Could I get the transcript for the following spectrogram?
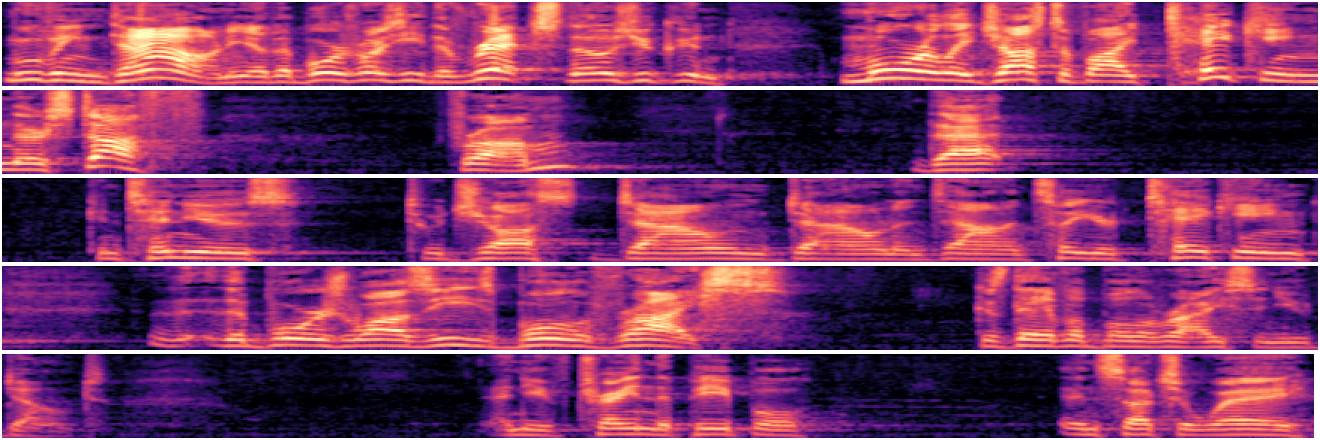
moving down. You know, the bourgeoisie, the rich, those who can morally justify taking their stuff from, that continues to adjust down, down, and down until you're taking the bourgeoisie's bowl of rice because they have a bowl of rice and you don't. And you've trained the people in such a way,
